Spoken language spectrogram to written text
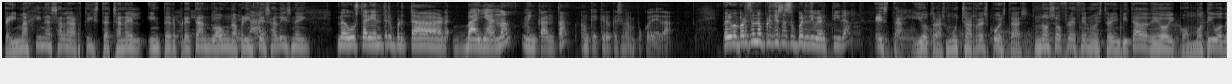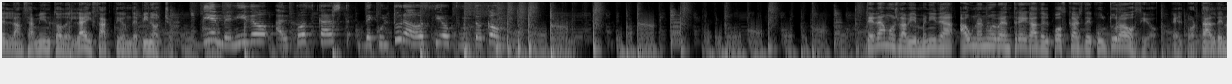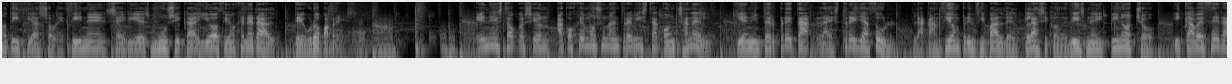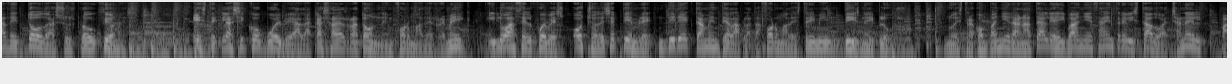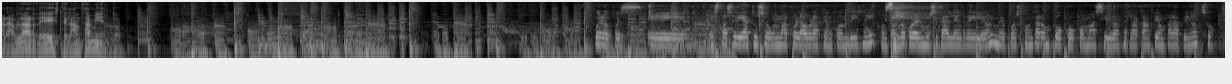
¿Te imaginas a la artista Chanel interpretando a una princesa Disney? Me gustaría interpretar Bayana, me encanta, aunque creo que se me da un poco de edad. Pero me parece una princesa súper divertida. Esta y otras muchas respuestas nos ofrece nuestra invitada de hoy con motivo del lanzamiento del live action de Pinocho. Bienvenido al podcast de culturaocio.com. Te damos la bienvenida a una nueva entrega del podcast de Cultura Ocio, el portal de noticias sobre cine, series, música y ocio en general de Europa Press. En esta ocasión acogemos una entrevista con Chanel, quien interpreta La Estrella Azul, la canción principal del clásico de Disney Pinocho y cabecera de todas sus producciones. Este clásico vuelve a la Casa del Ratón en forma de remake y lo hace el jueves 8 de septiembre directamente a la plataforma de streaming Disney Plus. Nuestra compañera Natalia Ibáñez ha entrevistado a Chanel para hablar de este lanzamiento. Bueno, pues eh, esta sería tu segunda colaboración con Disney, contando con el musical del Rey León. ¿Me puedes contar un poco cómo ha sido hacer la canción para Pinocho?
